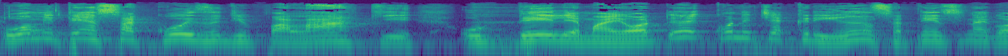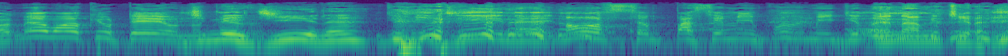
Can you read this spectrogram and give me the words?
O homem tem essa coisa de falar que o dele é maior. É, quando a gente é criança, tem esse negócio, é maior que o teu. de tem... medir, né? De medir, né? Nossa, eu passei minha infância medindo. Não, mentira.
